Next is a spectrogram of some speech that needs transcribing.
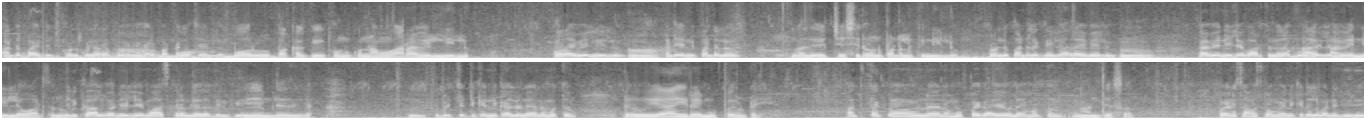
అంటే బయట నుంచి కొనుక్కున్నారా? బోర్ అక్కడ పక్కన చేనులో? బోరు పక్కకి కొనుక్కున్నాము అరవై వేలు నీళ్ళు. అరవై వేలు నీళ్ళు? అంటే ఎన్ని పంటలు? అది వచ్చేసి రెండు పంటలకి నీళ్ళు. రెండు పంటలకు నీళ్ళు అరవై వేలు. అవే నీళ్ళే వాడుతున్నారా? అవే నీళ్ళే వాడుతున్నాం. దీనికి కాలువ నీళ్ళు ఏం ఆస్కారం లేదా దీనికి? ఏం లేదు ఇంకా. ఇప్పుడు చెట్టుకి ఎన్ని కాయలు ఉన్నాయన్నా మొత్తం? ఇరవై ముప్పై ఉంటాయి. అంత తక్కువ ఉన్నాయన్నా ముప్పై కాయే ఉన్నాయి మొత్తం? అంతే సార్. పోయిన సంవత్సరం ఎన్ని కిటలు పండింది ఇది?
